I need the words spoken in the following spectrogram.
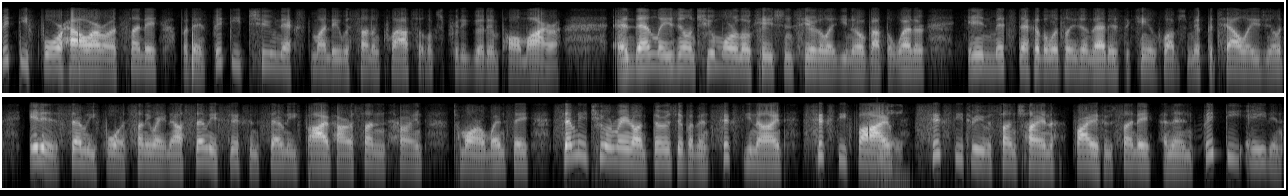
54, however, on Sunday, but then 52 next Monday with sun and clouds. So it looks pretty good in Palmyra. And then, ladies and gentlemen, two more locations here to let you know about the weather. In Mitt's neck of the woods, ladies and gentlemen, that is the King of Clubs, Mitt Patel, ladies and gentlemen. It is 74 and sunny right now, 76 and 75, however, sunshine tomorrow, Wednesday, 72 and rain on Thursday, but then 69, 65, 63 with sunshine Friday through Sunday, and then 58 and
